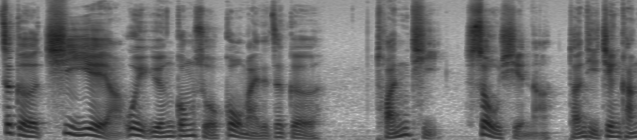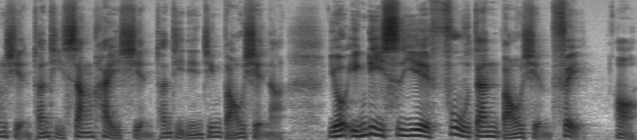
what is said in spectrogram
这个企业啊为员工所购买的这个团体寿险啊、团体健康险、团体伤害险、团体年金保险啊，由营利事业负担保险费。哦，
